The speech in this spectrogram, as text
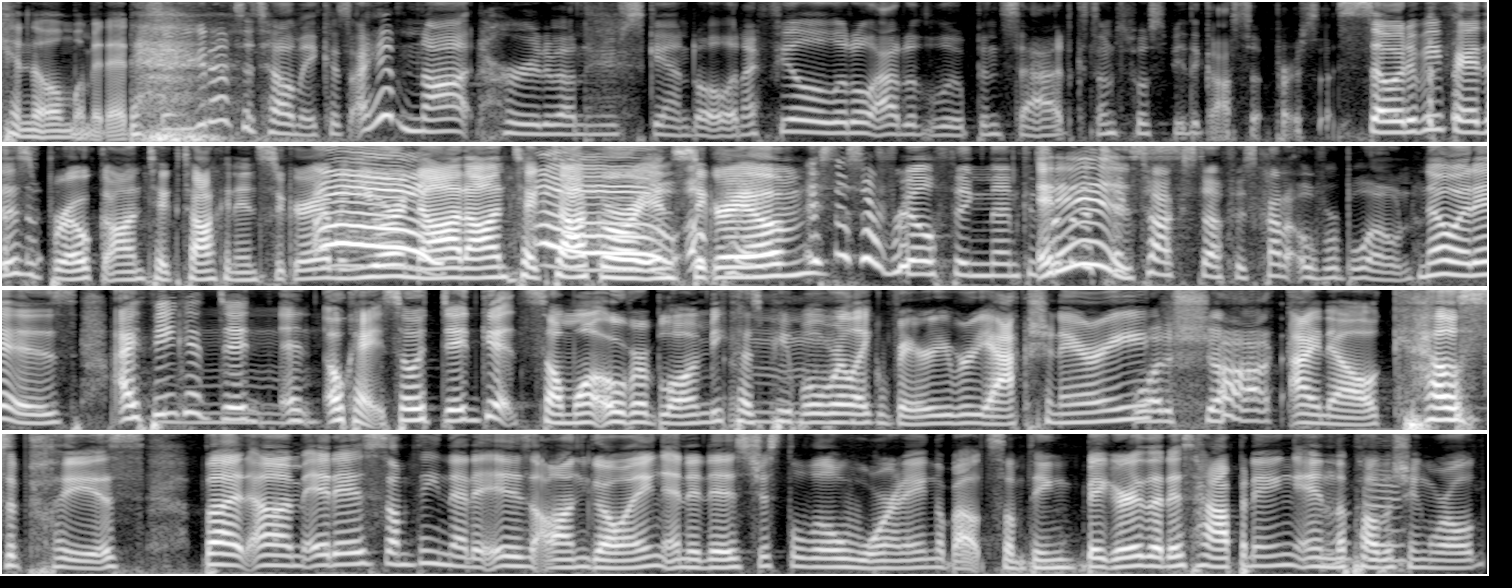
Kindle Unlimited. So you're gonna have to tell me because I have not heard about a new scandal, and I feel a little out of the loop and sad because I'm supposed to be the gossip person. So to be fair, this broke on TikTok and Instagram, and you are Oh! not on TikTok or Oh, Instagram. Okay. Is this a real thing then? Because It some of the. TikTok stuff is kind of overblown. No, it is. I think it did. And, okay, so it did get somewhat overblown because people were like very reactionary. What a shock! I know, Kelsey, please. But um, it is something that is ongoing, and it is just a little warning about something bigger that is happening in the publishing world.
